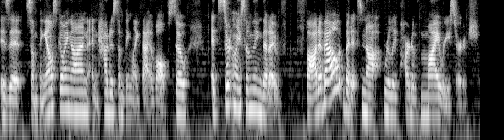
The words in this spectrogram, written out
Is it something else going on? And how does something like that evolve? So it's certainly something that I've thought about, but it's not really part of my research.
